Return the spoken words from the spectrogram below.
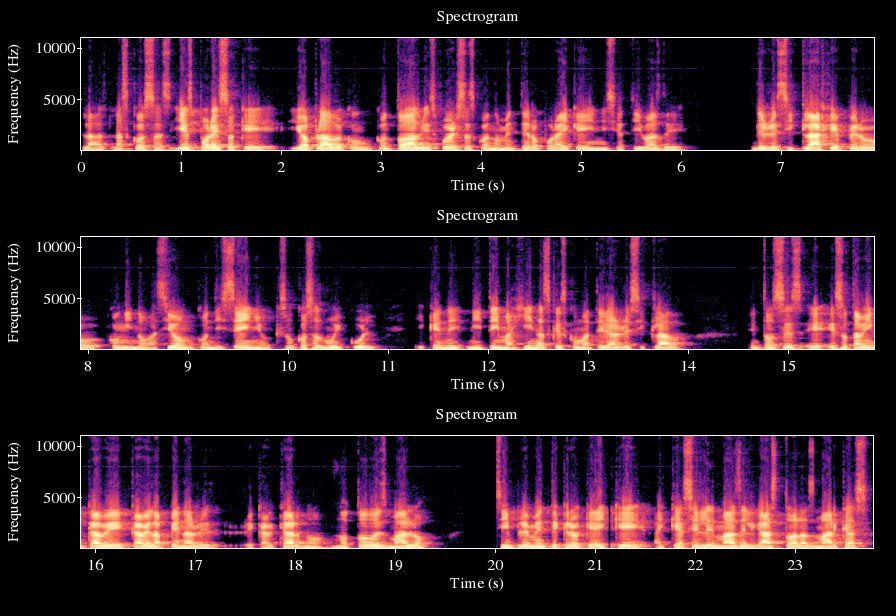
las cosas. Y es por eso que yo aplaudo con, con, todas mis fuerzas cuando me entero por ahí que hay iniciativas de, de reciclaje, pero con innovación, con diseño, que son cosas muy cool y que ni, ni te imaginas que es con material reciclado. Entonces, eh, eso también cabe, cabe la pena recalcar, ¿no? No todo es malo, simplemente creo que hay que, hay que hacerle más del gasto a las marcas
